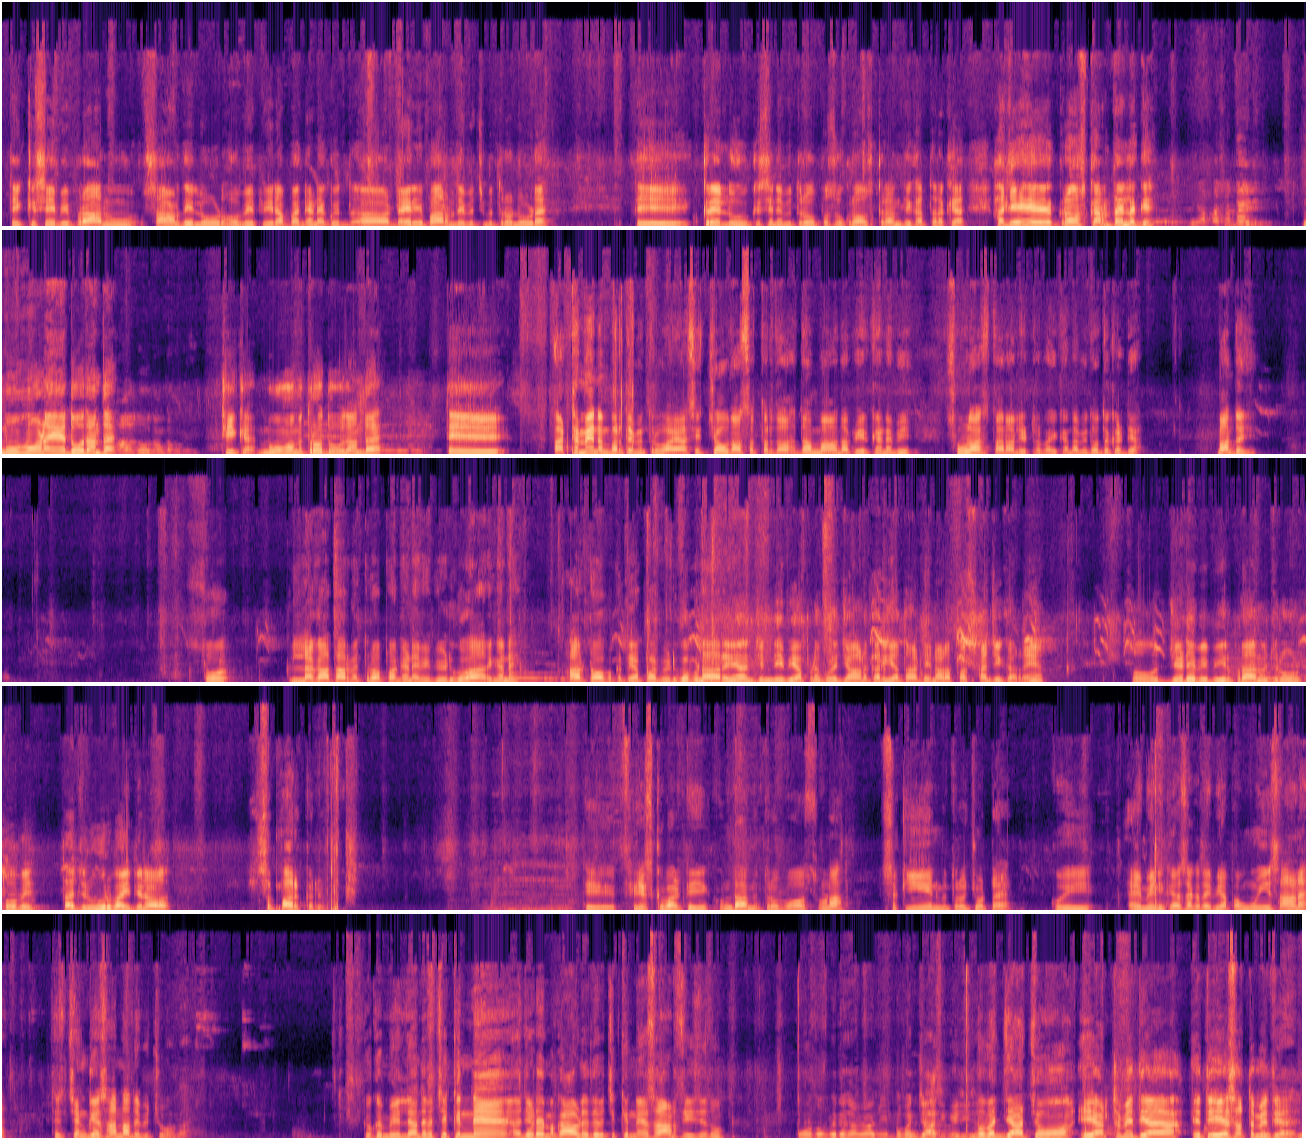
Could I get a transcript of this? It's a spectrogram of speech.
ਤੇ ਕਿਸੇ ਵੀ ਭਰਾ ਨੂੰ ਸਾਣ ਦੀ ਲੋੜ ਹੋਵੇ ਫਿਰ ਆਪਾਂ ਕਹਿੰਦੇ ਕੋਈ ਅ, ਡਾਇਰੀ ਫਾਰਮ ਦੇ ਵਿੱਚ ਮਿੱਤਰੋ ਲੋੜ ਹੈ। ਤੇ ਘਰੇਲੂ ਕਿਸੇ ਨੇ ਮਿੱਤਰੋ ਪਸ਼ੂ ਕ੍ਰਾਸ ਕਰਨ ਦੀ ਖਾਤਰ ਰੱਖਿਆ। ਹਜੇ ਇਹ ਕ੍ਰਾਸ ਕਰਨ ਤਾਂ ਨਹੀਂ ਲੱਗੇ? ਨਹੀਂ ਆਪਾਂ ਛੱਡੇ ਨਹੀਂ ਮੂੰਹ ਹੁਣ ਇਹ ਦੋ ਦੰਦ ਹੈ? ਹਾਂ ਦੋ ਦੰਦ ਹੋ ਗਏ ਜੀ। ਠੀਕ ਹੈ ਮੂੰਹੋਂ ਮਿੱਤਰੋ ਦੋ ਦੰਦ ਹੈ। ਤੇ 8ਵੇਂ ਨੰਬਰ ਤੇ ਮਿੱਤਰੋ ਆਇਆ ਸੀ 1470 ਦੱਸਦਾ ਮਾਂ ਦਾ ਫੇਰ ਕਹਿੰਦੇ ਵੀ 16 17 ਲੀਟਰ ਬਾਈ ਕਹਿੰਦਾ ਵੀ ਦੁੱਧ ਕੱਢਿਆ। ਬੰਦ ਹੋ ਜੀ। ਸੋ ਲਗਾਤਾਰ ਮਿੱਤਰੋ ਆਪਾਂ ਕਹਿੰਦੇ ਵੀ ਵੀਡੀਓ ਆ ਰਹੀਆਂ ਨੇ। ਹਰ ਟੌਪਿਕ ਤੇ ਆਪਾਂ ਵੀਡੀਓ ਬਣਾ ਰਹੇ ਹਾਂ। ਜਿੰਨੀ ਵੀ ਆਪਣੇ ਕੋਲੇ ਜਾਣਕਾਰੀ ਆ, ਤੁਹਾਡੇ ਨਾਲ ਆਪਾਂ ਸਾਂਝੀ ਕਰ ਰਹੇ ਹਾਂ। ਸੋ ਜਿਹੜੇ ਵੀ ਵੀਰ ਭਰਾ ਨੂੰ ਜ਼ਰੂਰਤ ਹੋਵੇ, ਤਾਂ ਜ਼ਰੂਰ ਬਾਈ ਦੇ ਨਾਲ ਸੰਪਰਕ ਕਰਿਓ। ਤੇ ਫੇਸ ਕੁਆਲਿਟੀ ਕੁੰਡਾ ਮਿੱਤਰੋ ਬਹੁਤ ਸੋਹਣਾ, ਸਕੀਨ ਮਿੱਤਰੋ ਝੋਟਾ ਹੈ। ਕੋਈ ਐਵੇਂ ਨਹੀਂ ਕਹਿ ਸਕਦਾ ਵੀ ਆਪਾਂ ਉਹੀ ਸਾਨ ਹੈ ਤੇ ਚੰਗੇ ਸਾਨਾਂ ਦੇ ਵਿੱਚੋਂ ਆਉਂਦਾ ਕਿਉਂਕਿ ਮੇਲਿਆਂ ਦੇ ਵਿੱਚ ਕਿੰਨੇ ਅ, ਜਿਹੜੇ ਮੁਕਾਬਲੇ ਦੇ ਵਿੱਚ ਕਿੰਨੇ ਸਾਨ ਸੀ ਜਦੋਂ? ਉਦੋਂ ਮੇਰੇ ਹਿਸਾਬ ਨਾਲ ਜੀ 52 ਸੀਗੇ ਜੀ। 52 ਚੋਂ ਇਹ 8ਵੇਂ ਤੇ ਆਇਆ ਇਹ ਤੇ ਇਹ 7ਵੇਂ ਤੇ ਆਇਆ।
